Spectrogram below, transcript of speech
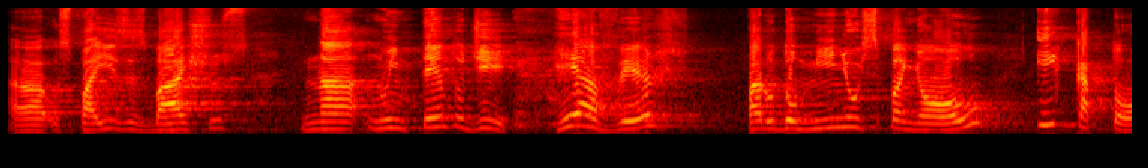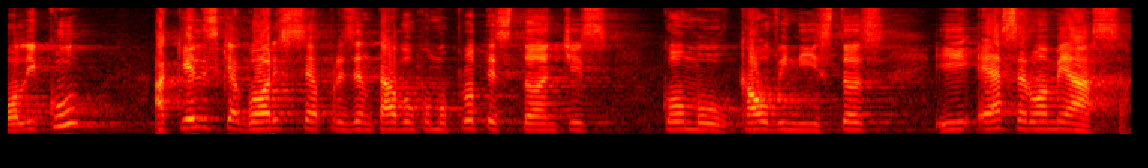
ah, os Países Baixos, na, no intento de reaver para o domínio espanhol e católico aqueles que agora se apresentavam como protestantes, como calvinistas, e essa era uma ameaça.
